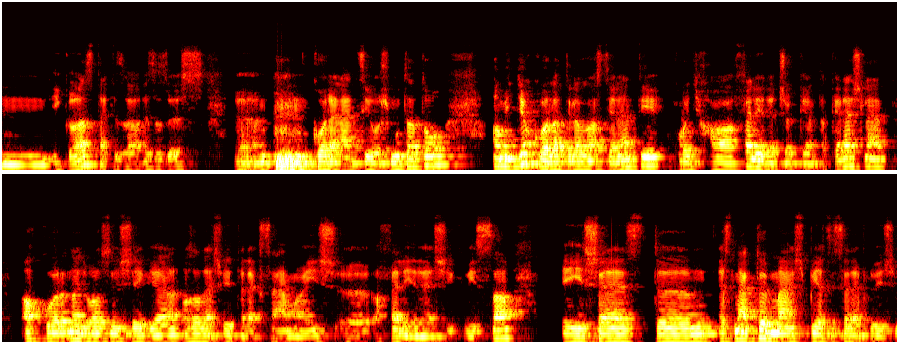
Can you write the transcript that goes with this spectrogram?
mm, igaz, tehát ez, a, ez az össz korrelációs mutató, ami gyakorlatilag azt jelenti, hogy ha felére csökkent a kereslet, akkor nagy valószínűséggel az adásvételek száma is a felére esik vissza, és ezt, ezt már több más piaci szereplő is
